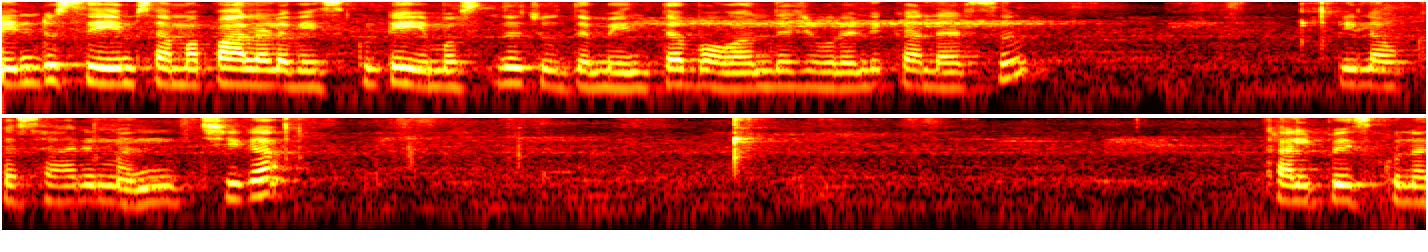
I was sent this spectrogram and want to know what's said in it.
రెండు సేమ్ సమపాలలో వేసుకుంటే ఏమొస్తుందో చూద్దాం. ఎంత బాగుందో చూడండి కలర్స్. ఇలా ఒక్కసారి మంచిగా కలిపేసుకున్న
